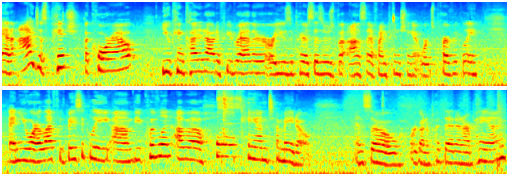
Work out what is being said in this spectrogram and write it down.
And I just pinch the core out. You can cut it out if you'd rather or use a pair of scissors, but honestly I find pinching it works perfectly. And you are left with basically um, the equivalent of a whole canned tomato. And so we're gonna put that in our pan.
